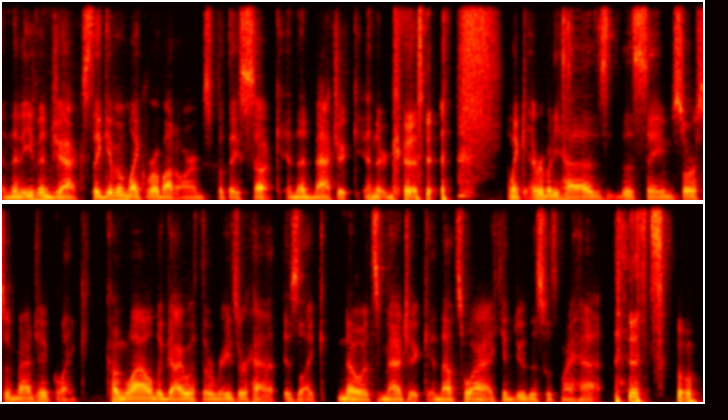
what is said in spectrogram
And then even Jax, they give him like robot arms, but they suck, and then magic, and they're good. Like everybody has the same source of magic. Like Kung Lao, the guy with the razor hat, is like, no, it's magic, and that's why I can do this with my hat. so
